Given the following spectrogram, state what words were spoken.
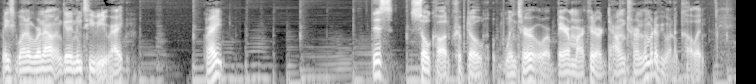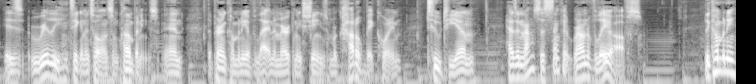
Makes you want to run out and get a new TV, right? Right? This so called crypto winter or bear market or downturn, whatever you want to call it, is really taking a toll on some companies. And the parent company of Latin American exchange Mercado Bitcoin, 2TM, has announced a second round of layoffs. The company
